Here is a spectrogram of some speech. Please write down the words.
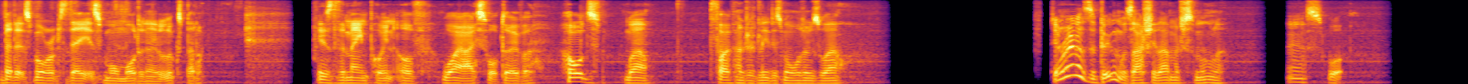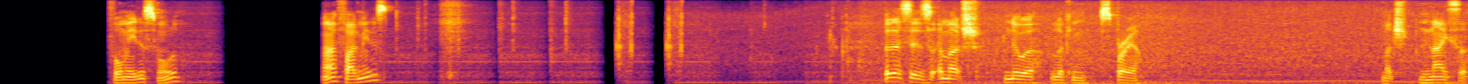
But it's more up to date, it's more modern, and it looks better. Is the main point of why I swapped over. Holds, well, 500 liters more as well. Didn't realize the boom was actually that much smaller. Yes, what? Four meters smaller? Uh, five meters? But this is a much newer looking sprayer. Much nicer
